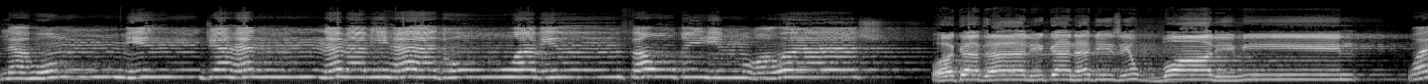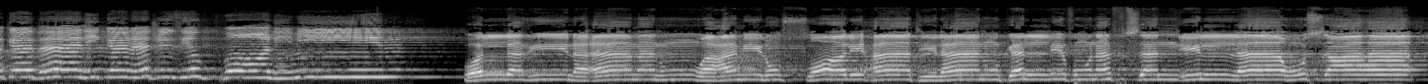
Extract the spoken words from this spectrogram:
لهم من جهنم مهاد ومن فوقهم غواش. وكذلك نجزي الظالمين. وكذلك نجزي الظالمين. والذين آمنوا وعملوا الصالحات لا نكلف نفسا إلا وسعها.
